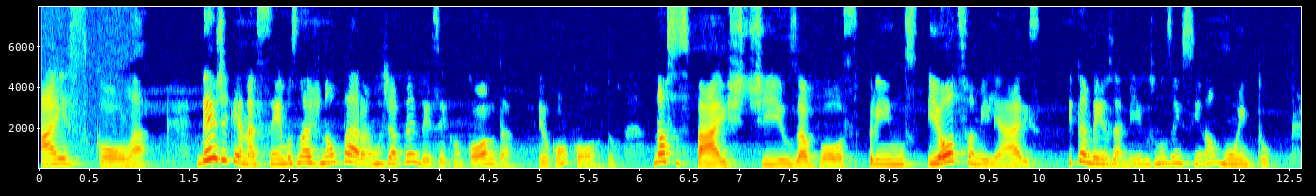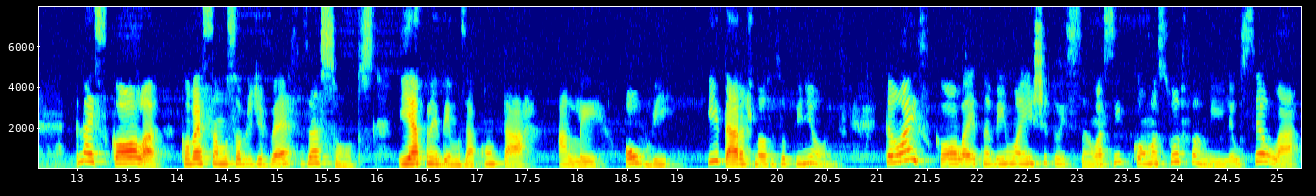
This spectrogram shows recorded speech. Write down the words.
A escola. Desde que nascemos, nós não paramos de aprender, você concorda? Eu concordo. Nossos pais, tios, avós, primos e outros familiares, e também os amigos, nos ensinam muito. Na escola, conversamos sobre diversos assuntos e aprendemos a contar, a ler, ouvir e dar as nossas opiniões. Então, a escola é também uma instituição, assim como a sua família, o seu lar,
